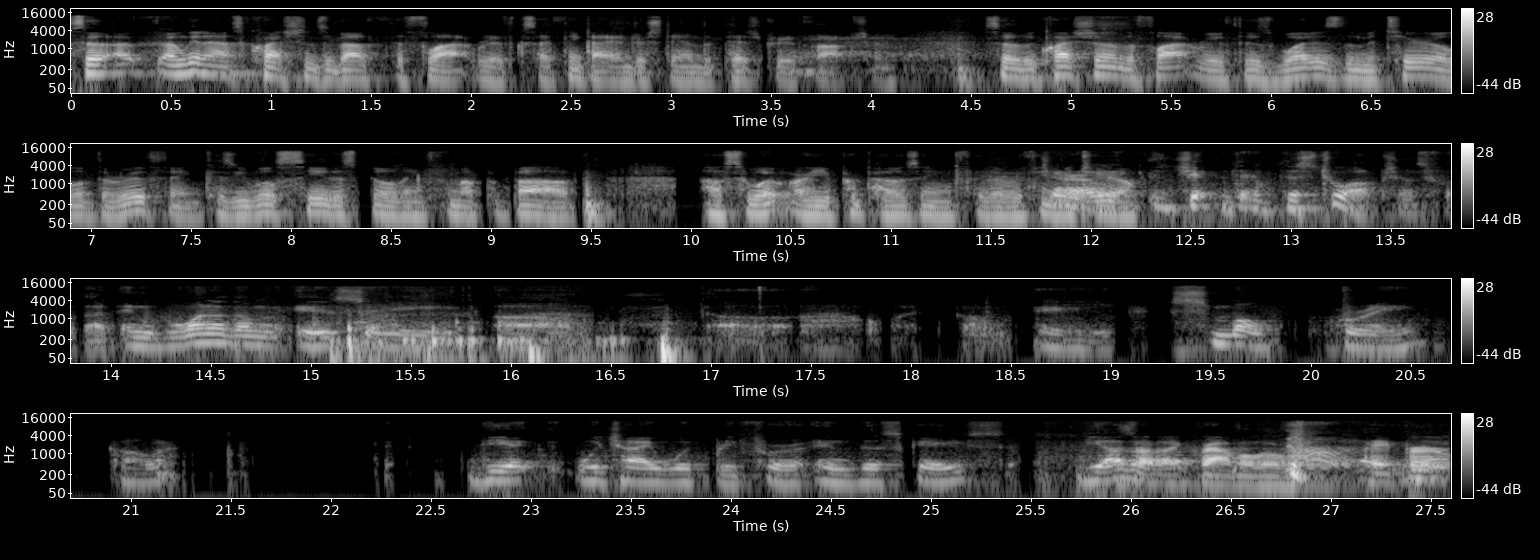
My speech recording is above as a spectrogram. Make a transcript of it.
So I- I'm going to ask questions about the flat roof because I think I understand the pitched roof option. So the question on the flat roof is what is the material of the roofing? Because you will see this building from up above. Uh, So what are you proposing for the roofing Generally, material? ge- There's two options for that, and one of them is a, um, uh, what it's called, a smoke gray color, the, which I would prefer in this case. The Is other that like gravel over paper?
